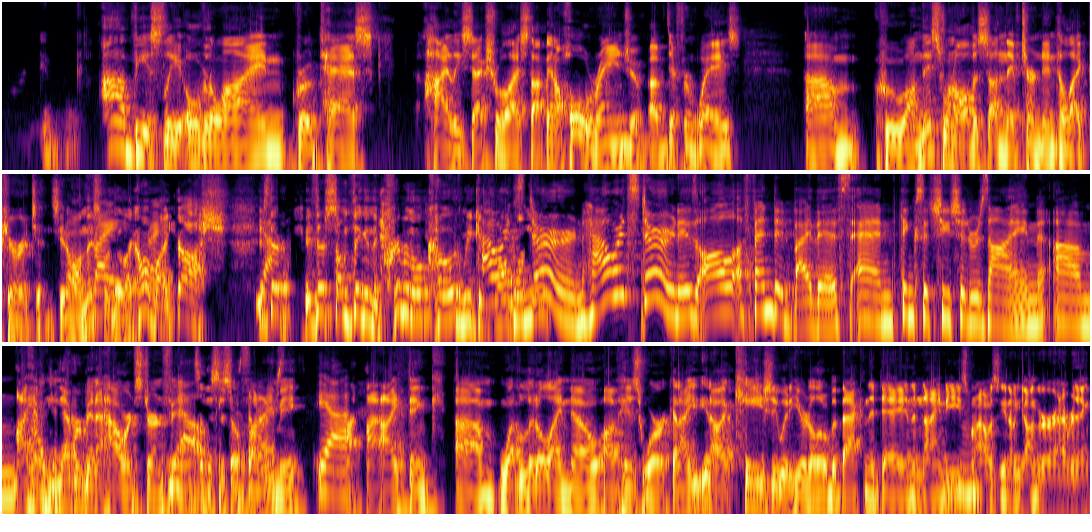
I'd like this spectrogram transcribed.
obviously over the line, grotesque, highly sexualized stuff in a whole range of, of different ways um, who on this one all of a sudden they've turned into like Puritans. You know, on this right, one they're like, oh right. my gosh, is yeah. there is there something in the criminal code we can? Howard Stern. Howard Stern is all offended by this and thinks that she should resign. Um, I have I just, never been a Howard Stern fan, no, so this is so funny to me. Yeah, I, I think um, what little I know of his work, and I you know occasionally would hear it a little bit back in the day in the '90s mm-hmm. when I was you know younger and everything.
